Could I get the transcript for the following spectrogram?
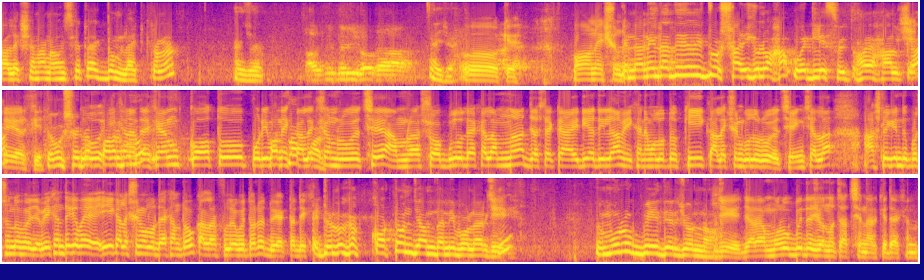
কালেকশন আনা হয়েছে এটা একদম লাইট কালার এই এই যে ওকে। অনেক সুন্দর। নানি দাদিদের একটু শাড়িগুলো ওয়েটলেস হয় হালকা। সেটাই আর কি। এবং সেটা এখানে দেখেন কত পরিমাণে কালেকশন রয়েছে। আমরা সবগুলো দেখালাম না জাস্ট একটা আইডিয়া দিলাম। এখানে মূলত কি কালেকশনগুলো রয়েছে ইনশাল্লাহ আসলে কিন্তু পছন্দ হয়ে যাবে। এখান থেকে ভাই এই কালেকশনগুলো দেখান তো কালারফুলের ভিতরে দুই একটা দেখি। এটা হলো কটন জামদানি বলে আর কি। জি। মুরব্বীদের জন্য। জি যারা মুরব্বীদের জন্য চাচ্ছেন আর কি দেখেন।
